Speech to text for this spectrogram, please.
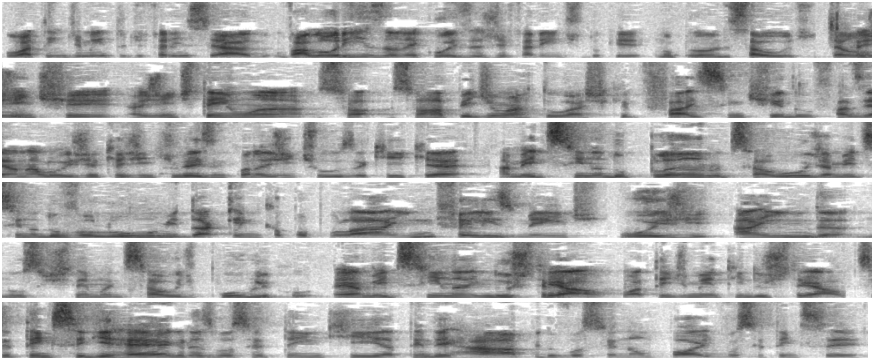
o, atendimento atendimento diferenciado, valoriza né, coisas diferentes do que no plano de saúde. Então, a gente, a gente tem uma. Só, só rapidinho, Arthur, acho que faz sentido fazer a analogia que a gente de vez em quando a gente usa aqui, que é a medicina do plano de saúde, a medicina do volume, da clínica popular. Infelizmente, hoje, ainda no sistema de saúde público, é a medicina industrial, o atendimento industrial. Você tem que seguir regras, você tem que atender rápido, você não pode, você tem que ser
